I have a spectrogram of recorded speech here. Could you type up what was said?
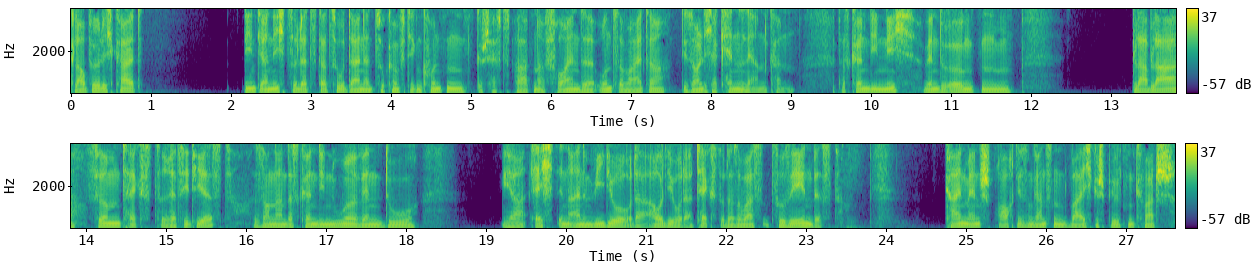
Glaubwürdigkeit dient ja nicht zuletzt dazu, deine zukünftigen Kunden, Geschäftspartner, Freunde und so weiter, die sollen dich ja kennenlernen können. Das können die nicht, wenn du irgendeinen Blabla Firmentext rezitierst, sondern das können die nur, wenn du ja echt in einem Video oder Audio oder Text oder sowas zu sehen bist. Kein Mensch braucht diesen ganzen weichgespülten Quatsch.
